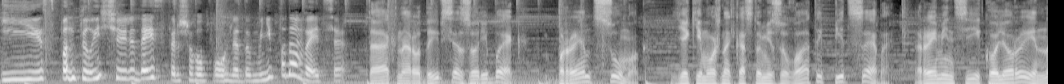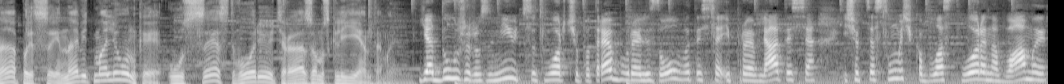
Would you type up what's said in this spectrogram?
і спантеличує людей з першого погляду. Мені подобається. Так народився Зорібек бренд сумок, які можна кастомізувати під себе. Ремінці, кольори, написи, навіть малюнки усе створюють разом з клієнтами. Я дуже розумію цю творчу потребу реалізовуватися і проявлятися, і щоб ця сумочка була створена вами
